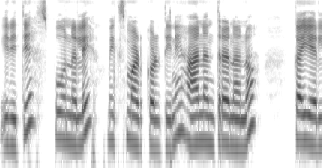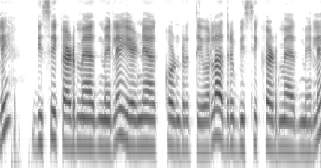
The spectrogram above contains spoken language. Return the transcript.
ಈ ರೀತಿ ಸ್ಪೂನಲ್ಲಿ ಮಿಕ್ಸ್ ಮಾಡ್ಕೊಳ್ತೀನಿ. ಆನಂತರ ನಾನು ಕೈಯಲ್ಲಿ ಬಿಸಿ ಕಡಿಮೆ ಆದಮೇಲೆ ಎಣ್ಣೆ ಹಾಕ್ಕೊಂಡಿರ್ತೀವಲ್ಲ, ಅದ್ರ ಬಿಸಿ ಕಡಿಮೆ ಆದಮೇಲೆ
